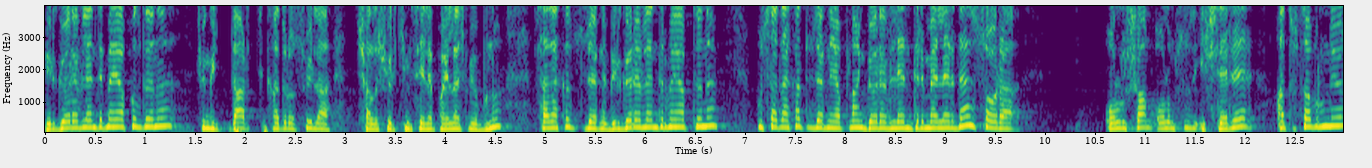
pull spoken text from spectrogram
bir görevlendirme yapıldığını çünkü dar kadrosuyla çalışıyor kimseyle paylaşmıyor bunu. Sadakat üzerine bir görevlendirme yaptığını bu sadakat üzerine yapılan görevlendirmelerden sonra oluşan olumsuz işlere atıfta bulunuyor.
